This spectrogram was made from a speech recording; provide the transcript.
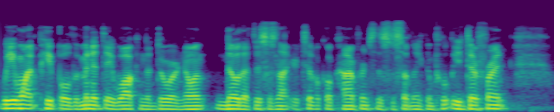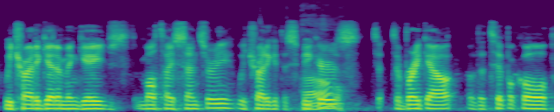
we want people the minute they walk in the door know know that this is not your typical conference. This is something completely different. We try to get them engaged multi-sensory. We try to get the speakers oh. to, to break out of the typical,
